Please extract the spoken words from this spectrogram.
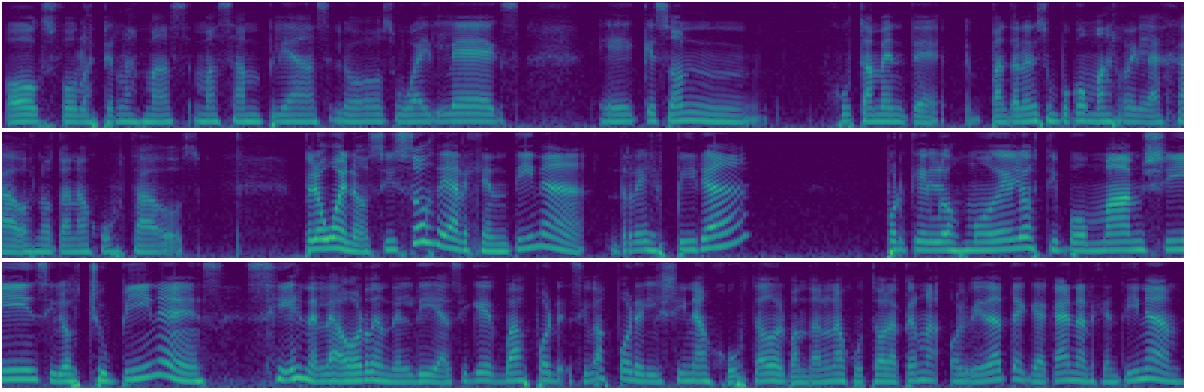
Oxford, las piernas más, más amplias, los white legs, eh, que son justamente pantalones un poco más relajados, no tan ajustados. Pero bueno, si sos de Argentina, respira porque los modelos tipo mom jeans y los chupines siguen a la orden del día. Así que vas por, si vas por el jean ajustado, el pantalón ajustado a la pierna, olvídate que acá en Argentina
